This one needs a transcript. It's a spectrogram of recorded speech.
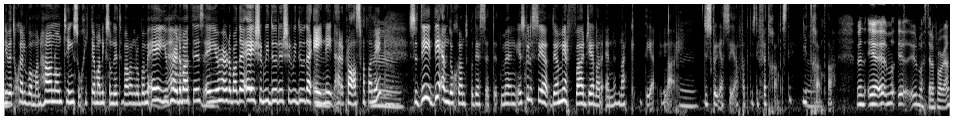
Ni vet själv om man hör någonting så skickar man liksom det till varandra och bara hey you've heard about this, hey you heard about that, hey should we do this, should we do that? Hey nej det här är knas, fattar ni? Så det, det är ändå skönt på det sättet. Men jag skulle säga att det har mer fördelar än nackdelar. Det skulle jag säga faktiskt, det är fett skönt. Alltså, det är jätteskönt. Ja. Men jag, jag, vill bara ställa en fråga.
